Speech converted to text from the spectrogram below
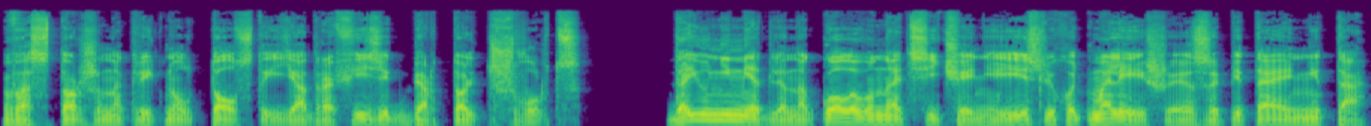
восторженно крикнул толстый ядрофизик Бертольд Швурц. Даю немедленно голову на отсечение, если хоть малейшая запятая не та.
